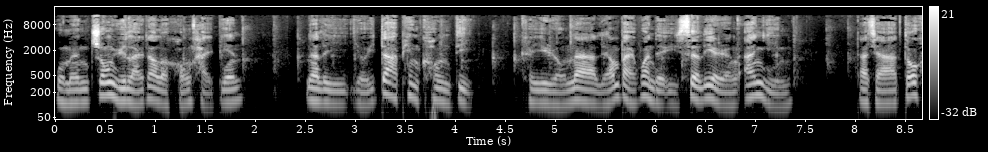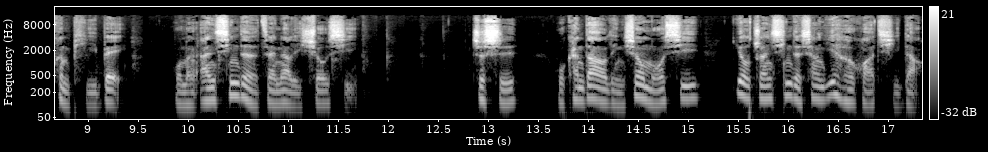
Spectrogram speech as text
我们终于来到了红海边，那里有一大片空地，可以容纳两百万的以色列人安营。大家都很疲惫，我们安心的在那里休息。这时，我看到领袖摩西又专心的向耶和华祈祷。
